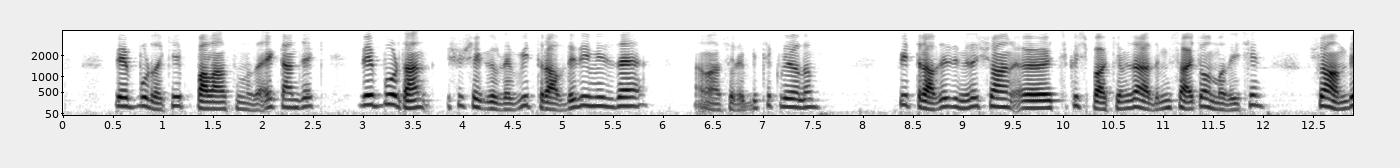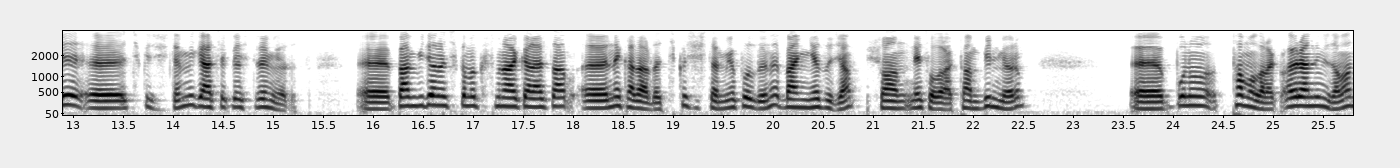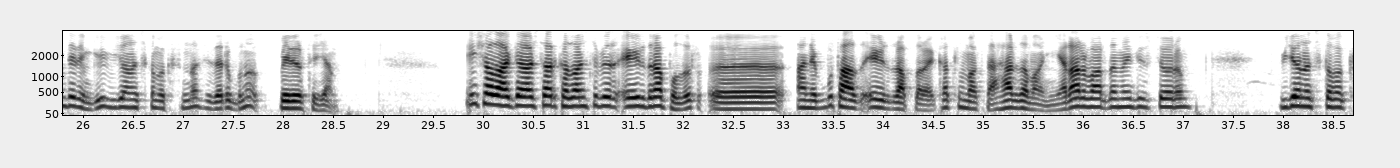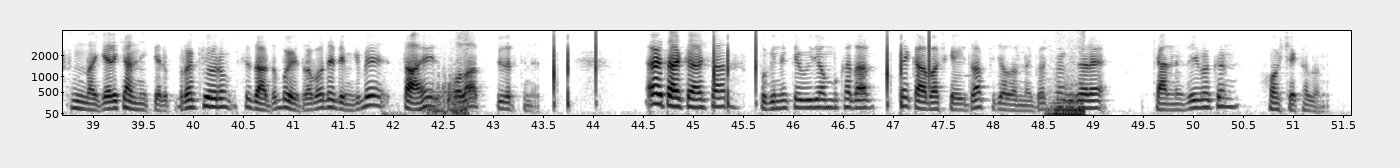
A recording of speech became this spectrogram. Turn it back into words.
Ve buradaki balansımıza eklenecek. Ve buradan şu şekilde withdraw dediğimizde hemen şöyle bir tıklayalım. Withdraw dediğimizde şu an e, çıkış bakiyemiz herhalde müsait olmadığı için şu an bir e, çıkış işlemi gerçekleştiremiyoruz. E, ben videonun açıklama kısmına arkadaşlar e, ne kadar da çıkış işlemi yapıldığını ben yazacağım. Şu an net olarak tam bilmiyorum. E, bunu tam olarak öğrendiğim zaman dediğim gibi videonun açıklama kısmında sizlere bunu belirteceğim. İnşallah arkadaşlar kazançlı bir airdrop olur. Ee, hani bu tarz airdroplara katılmakta her zaman yarar var demek istiyorum. Videonun açıklama kısmında gereken linkleri bırakıyorum. Sizler de bu airdrop'a dediğim gibi dahil olabilirsiniz. Evet arkadaşlar bugünlük de videom bu kadar. Tekrar başka airdrop videolarında görüşmek üzere. Kendinize iyi bakın. Hoşçakalın.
